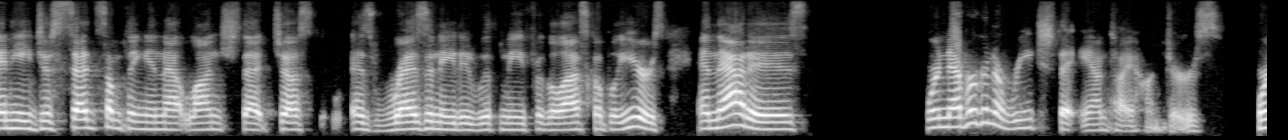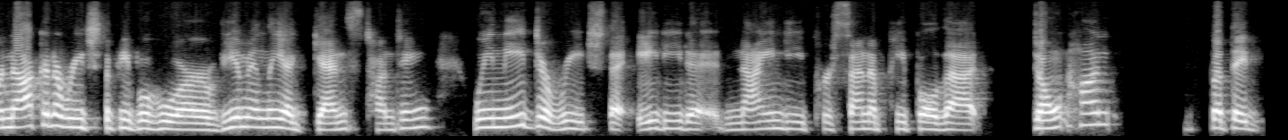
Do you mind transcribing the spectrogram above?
And he just said something in that lunch that just has resonated with me for the last couple of years. And that is, we're never going to reach the anti hunters. We're not going to reach the people who are vehemently against hunting. We need to reach the 80 to 90% of people that don't hunt, but they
